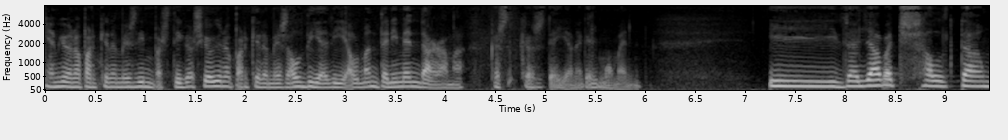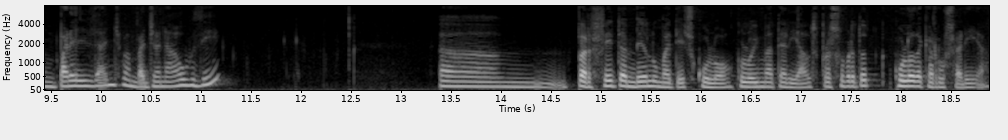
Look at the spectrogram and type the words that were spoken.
Hi havia una part que era més d'investigació i una part que era més el dia a dia, el manteniment de gamma, que es, que es deia en aquell moment i d'allà vaig saltar un parell d'anys, me'n vaig anar a Audi eh, per fer també el mateix color, color i materials, però sobretot color de carrosseria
